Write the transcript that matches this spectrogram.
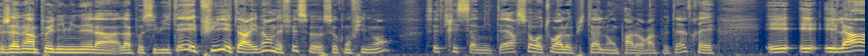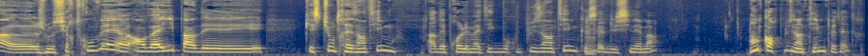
j'avais un peu éliminé la, la, possibilité, et puis est arrivé en effet ce, ce confinement, cette crise sanitaire, ce retour à l'hôpital dont on parlera peut-être, et et, et, et là, euh, je me suis retrouvé envahi par des questions très intimes, par des problématiques beaucoup plus intimes que mmh. celles du cinéma. Encore plus intimes peut-être.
